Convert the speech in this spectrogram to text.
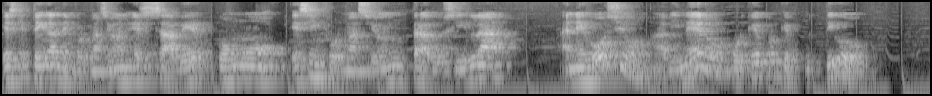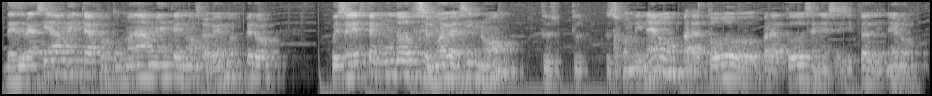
es que tengas la información, es saber cómo esa información traducirla a negocio, a dinero. ¿Por qué? Porque, pues, digo, desgraciadamente, afortunadamente no sabemos, pero pues este mundo se mueve así, ¿no? Pues, pues, pues, con dinero, para todo, para todo se necesita dinero.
